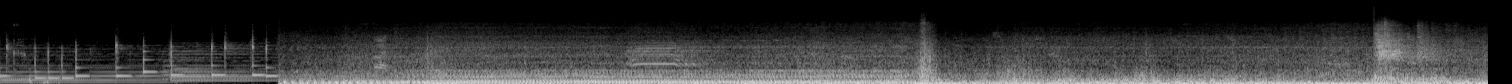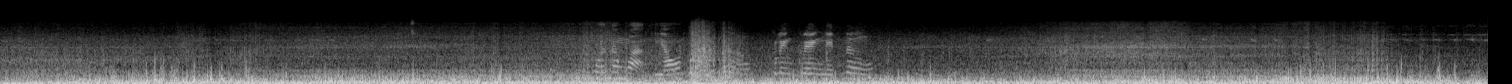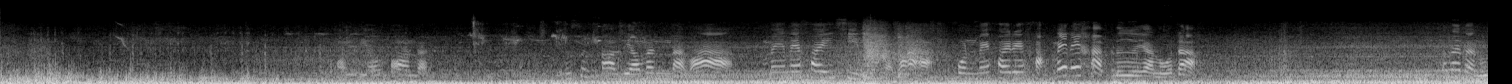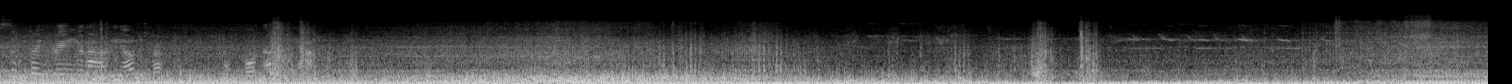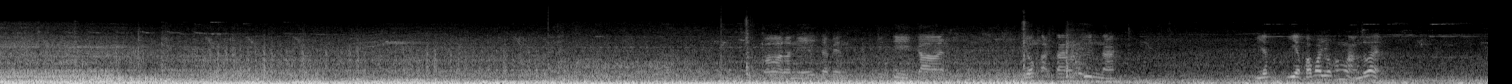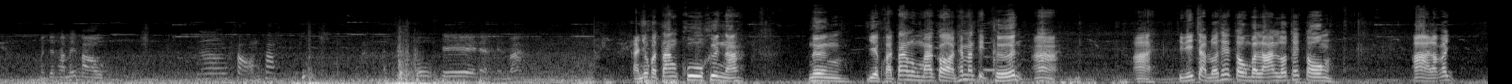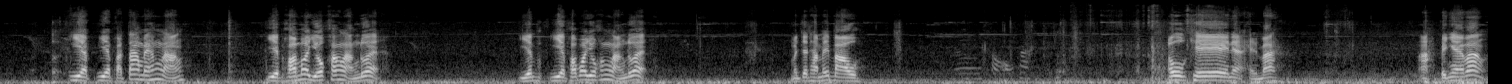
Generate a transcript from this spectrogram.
ช่วยจังหวะเลี้ยวเกรงเกรงๆนิดนึง ตอนเลี้ยวตอนแบบ รู้สึกตอน เลี้ยวมันแบบว่า ไม่ไม่ค่อยชินแบบว่า คนไม่ค่อยได้ขับ ไม่ได้ขับเลยอะรถอะก็เลยแบบรู้สึกเกรงๆเวลาเลี้ยวหรือแบบแบบรถอะไรอย่างเงี้ย ก็ตอนนี้จะเป็นวิธีการยกขา ตั้งขึ้นนะเหยียบเหยียบเพราะว่ายกข้างหลังด้วย มันจะทำให้เบาหนึ่งสองสามโอเคเนี่ยเห็นไหมการยกขาตั้งคู่ขึ้นนะหนึ่งเหยียบขาตั้งลงมาก่อนให้มันติดพื้น อ่า อ่า ทีนี้จับรถให้ตรงบาลานซ์รถให้ตรง อ่า แล้วก็เหยียบเหยียบขาตั้งไปข้างหลัง เหยียบพร้อมกับยกข้างหลังด้วย เหยียบเหยียบพร้อมกับยกข้างหลังด้วย มันจะทำให้เบา หนึ่งสองสาม โอเคเนี่ยเห็นปะอะเป็นไงบ้าง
